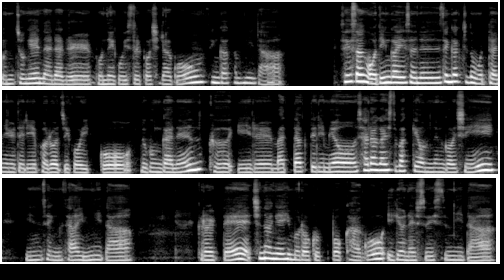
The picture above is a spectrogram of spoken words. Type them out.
은총의 나라를 보내고 있을 것이라고 생각합니다. 세상 어딘가에서는 생각지도 못한 일들이 벌어지고 있고 누군가는 그 일을 맞닥뜨리며 살아갈 수밖에 없는 것이 인생사입니다. 그럴 때 신앙의 힘으로 극복하고 이겨낼 수 있습니다.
